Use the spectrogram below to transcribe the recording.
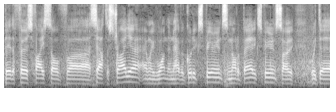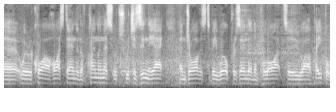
they're the first face of uh, South Australia and we want them to have a good experience and not a bad experience so uh, we require a high standard of cleanliness which, which is in the Act and drivers to be well presented and polite to uh, people.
